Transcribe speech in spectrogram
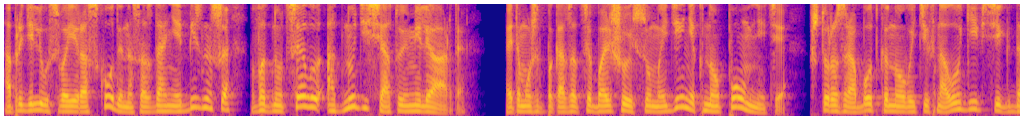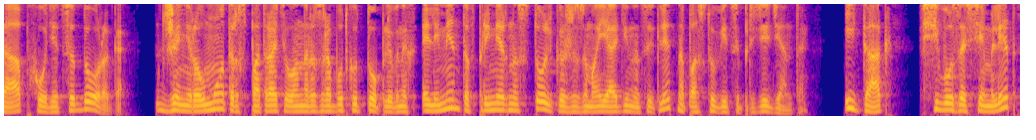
определил свои расходы на создание бизнеса в 1,1 миллиарда. Это может показаться большой суммой денег, но помните, что разработка новой технологии всегда обходится дорого – General Motors потратила на разработку топливных элементов примерно столько же за мои 11 лет на посту вице-президента. Итак, всего за 7 лет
